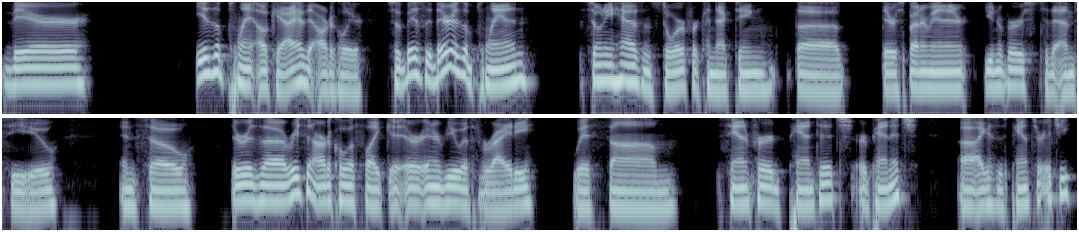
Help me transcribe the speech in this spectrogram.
there is a plan. Okay, I have the article here. So basically there is a plan Sony has in store for connecting the their Spider-Man universe to the MCU. And so there was a recent article with like or interview with Variety with um Sanford Pantich or Panitch uh, I guess his pants are itchy,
